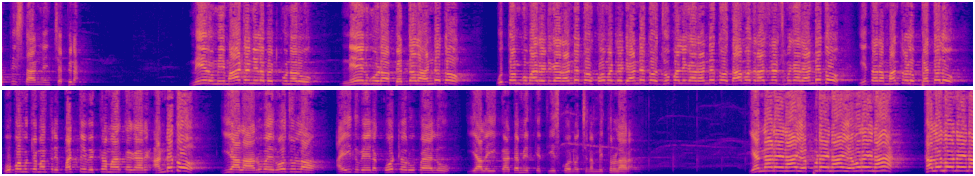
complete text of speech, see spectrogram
ఒప్పిస్తా అని నేను చెప్పిన. మీరు మీ మాట నిలబెట్టుకున్నారు. నేను కూడా పెద్దల అండతో ఉత్తమ్ కుమార్ రెడ్డి గారి అండతో కోమటిరెడ్డి అండతో జూపల్లి గారి అండతో దామోదర రాజనరసింహ గారి అండతో ఇతర మంత్రులు పెద్దలు ఉప ముఖ్యమంత్రి బట్టి విక్రమార్క గారి అండతో ఇవాళ అరవై రోజుల్లో ఐదు వేల కోట్ల రూపాయలు ఇవాళ ఈ గడ్డ మీదకి తీసుకొని వచ్చిన మిత్రులారా ఎన్నడైనా ఎప్పుడైనా ఎవరైనా కలలోనైనా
